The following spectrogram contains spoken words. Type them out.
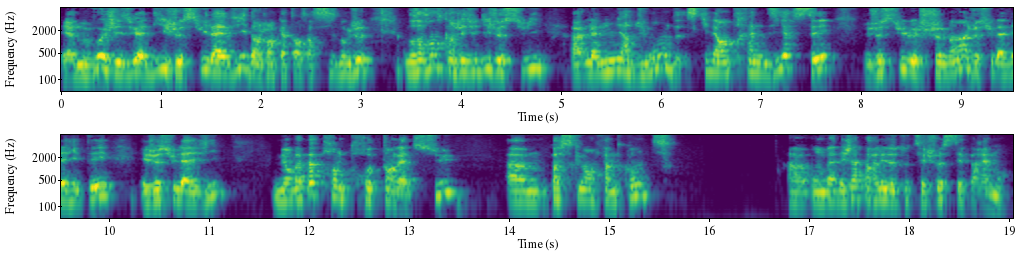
Et à nouveau, Jésus a dit Je suis la vie dans Jean 14, verset 6. Donc, dans un sens, quand Jésus dit Je suis euh, la lumière du monde, ce qu'il est en train de dire, c'est Je suis le chemin, je suis la vérité et je suis la vie. Mais on ne va pas prendre trop de temps là-dessus, parce qu'en fin de compte, on va déjà parler de toutes ces choses séparément.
